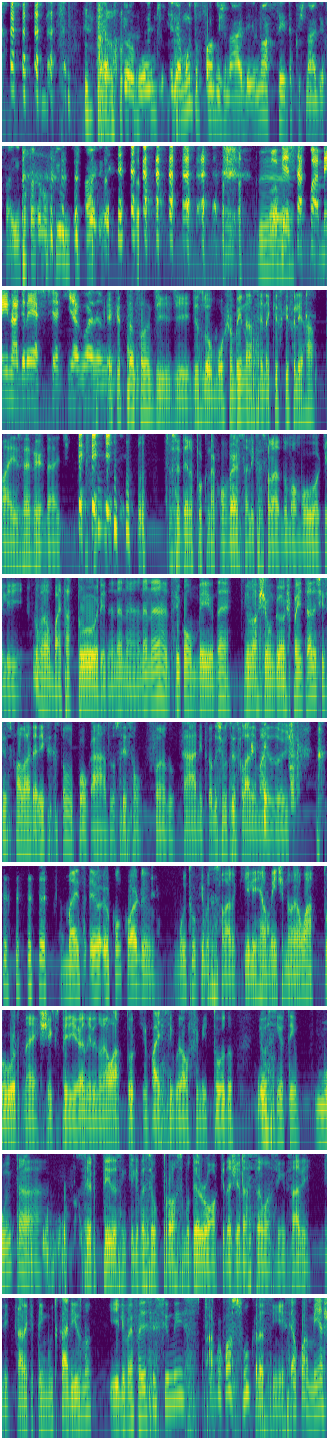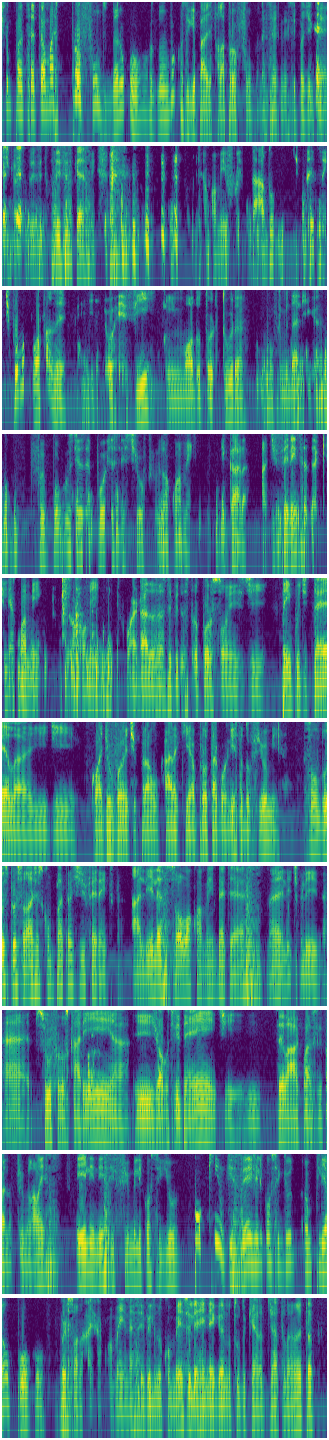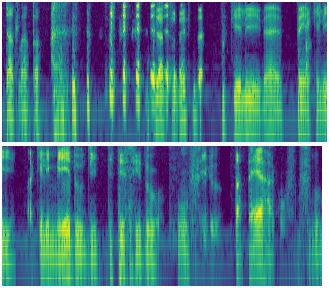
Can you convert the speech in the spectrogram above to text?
É então, porque o Duende, ele é muito fã do Snyder, ele não aceita que o Snyder sair, então tá vendo um filme do Snyder. Vou é, ver esse Aquaman na Grécia aqui agora. é que tá falando de, de, de slow motion bem na cena aqui, eu fiquei falei, rapaz, é verdade. Procedendo um pouco na conversa ali que vocês falaram do Momoa, que ele não é um baita ator, e nananana, ficou meio, né? Eu não achei um gancho pra entrar, deixei vocês falarem ali que vocês estão empolgados, vocês são fã do cara, então deixa vocês falarem mais hoje. Mas eu, eu concordo muito com o que vocês falaram, que ele realmente não é um ator, né, shakespeariano, ele não é um ator que vai segurar o filme todo. Eu, assim, eu tenho muita certeza, assim, que ele vai ser o próximo The Rock da geração, assim, sabe? Ele é cara que tem muito carisma e ele vai fazer esses filmes água com açúcar, assim. Esse Aquaman acho que pode ser até o mais profundo. Eu não, não vou conseguir parar de falar profundo nesse, nesse podcast, cara. Vocês, vocês esquecem. Esse Aquaman foi dado de presente pro Momoa fazer. Eu revi em modo tortura o filme da Liga. Foi poucos dias depois de assistir o filme do Aquaman. E, cara, a diferença daquele Aquaman, Aquaman, guardadas as devidas proporções de tempo de tela e de coadjuvante para um cara que é o protagonista do filme, são dois personagens completamente diferentes, cara. Ali ele é só o Aquaman badass, né? Ele, tipo, ele né, surfa nos carinha e joga o tridente e sei lá o que ele faz no filme lá, mas ele nesse filme ele conseguiu, pouquinho que seja, ele conseguiu ampliar um pouco o personagem Aquaman, né? Você vê ele no começo, ele renegando tudo que era de Atlanta, de Atlanta, de Atlântida, porque ele, né, tem aquele, aquele medo de, de ter sido um filho da terra, com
